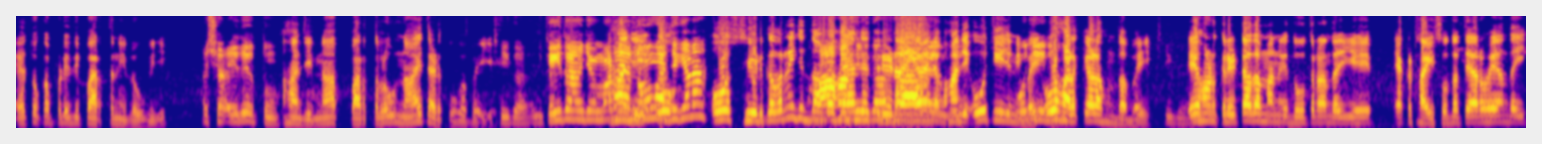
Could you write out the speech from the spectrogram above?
ਇਹ ਤੋਂ ਕੱਪੜੇ ਦੀ ਪਰਤ ਨਹੀਂ ਲਊਗੀ ਜੀ। ਅੱਛਾ ਇਹਦੇ ਉੱਤੋਂ? ਹਾਂਜੀ ਨਾ ਪਰਤ ਲਊ ਨਾ ਹੀ ਤੜਕੂਗਾ ਬਾਈ ਇਹ। ਠੀਕ ਆ। ਕਈ ਤਾਂ ਜਿਵੇਂ ਮਾੜਾ ਹਾਂਜੀ, 9 ਉਹ- ਵੱਜ ਗਿਆ ਨਾ। ਉਹ ਸੀਟ ਕਵਰ ਨਹੀਂ ਜਿੱਦਾਂ ਹਾਂ, ਆਪਾਂ ਹਾਂ, ਕਹਿੰਦੇ seat cover ਤਰੇੜਾਂ ਖਰਾਬ ਹੋ ਆਏ ਜਾਂਦੇ। ਹਾਂਜੀ ਉਹ ਚੀਜ਼ ਨਹੀਂ ਉਹ ਬਾਈ ਚੀਜ਼ ਉਹ ਨਹੀਂ। ਹਲਕੇ ਵਾਲਾ ਹੁੰਦਾ ਬਾਈ। ਠੀਕ ਇਹ ਹੁਣ ਕਰੇਟਾ ਦਾ ਮੰਨ ਕੇ ਦੋ ਤਰ੍ਹਾਂ ਦਾ ਜੀ ਇਹ ਇੱਕ 2800 ਦਾ ਤਿਆਰ ਹੋ ਜਾਂਦਾ ਜੀ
